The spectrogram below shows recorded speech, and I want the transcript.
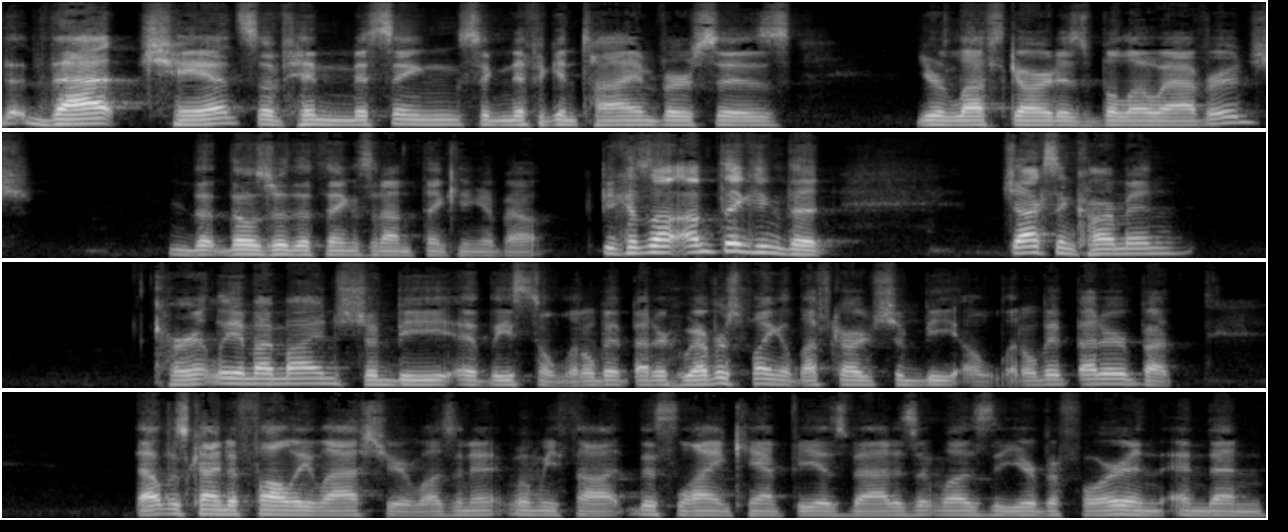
th- that chance of him missing significant time versus your left guard is below average, th- those are the things that I'm thinking about. Because I- I'm thinking that Jackson Carman currently in my mind should be at least a little bit better. Whoever's playing at left guard should be a little bit better, but that was kind of folly last year, wasn't it? When we thought this line can't be as bad as it was the year before, and and then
